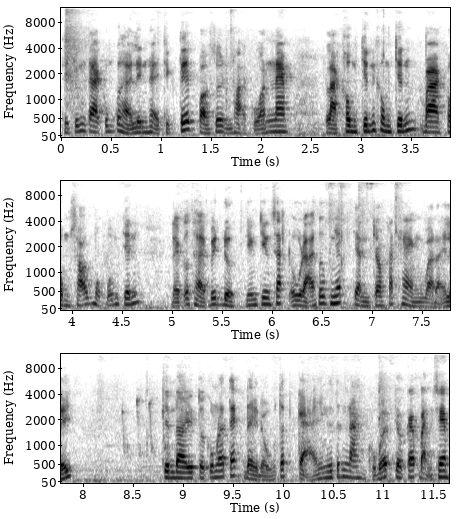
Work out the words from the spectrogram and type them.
thì chúng ta cũng có thể liên hệ trực tiếp vào số điện thoại của anh Nam là 0909 306 149 để có thể biết được những chính sách ưu đãi tốt nhất dành cho khách hàng và đại lý. Trên đây tôi cũng đã test đầy đủ tất cả những cái tính năng của bếp cho các bạn xem.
